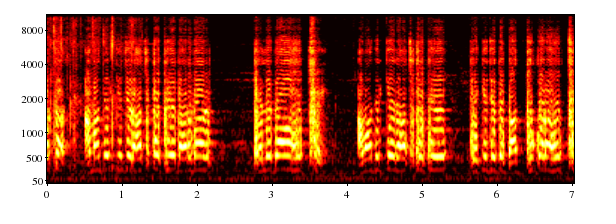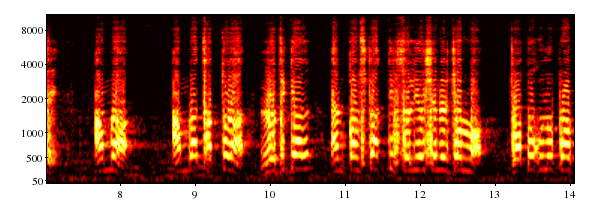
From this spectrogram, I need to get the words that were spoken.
অর্থাৎ আমাদেরকে যে রাজপথে বারবার ফেলে দেওয়া হচ্ছে, আমাদেরকে রাজপথে থেকে যেতে বাধ্য করা হচ্ছে, আমরা আমরা ছাত্ররা লজিক্যাল অ্যান্ড কনস্ট্রাকটিভ সলিউশনের জন্য যতগুলো পথ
